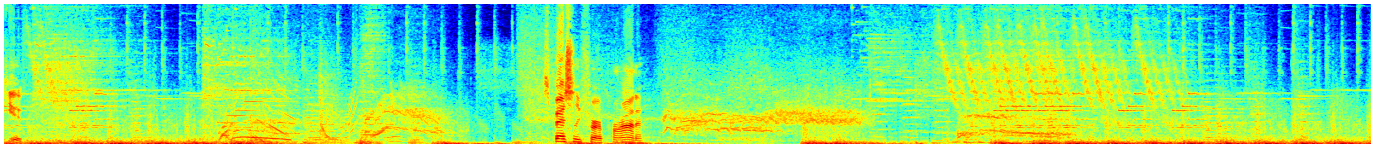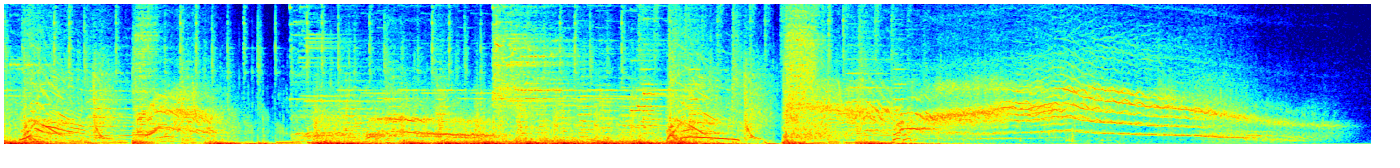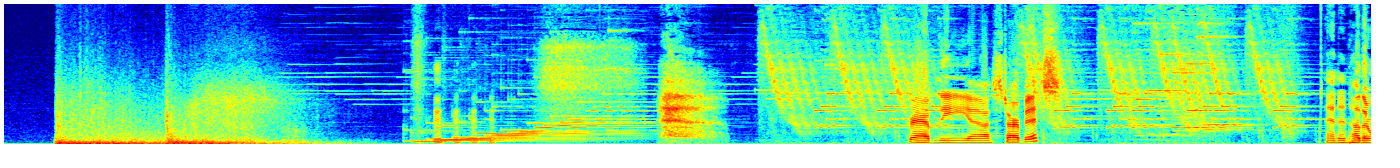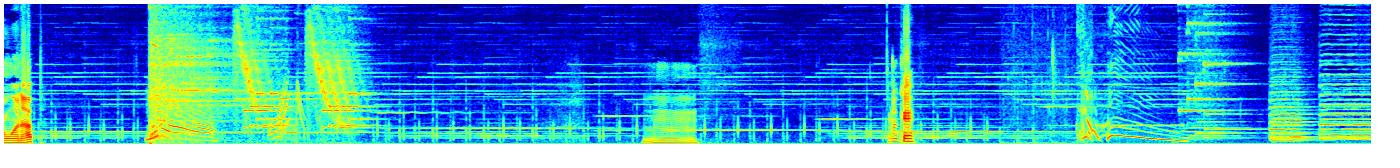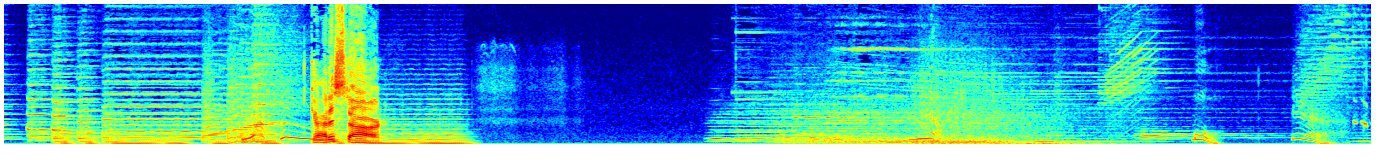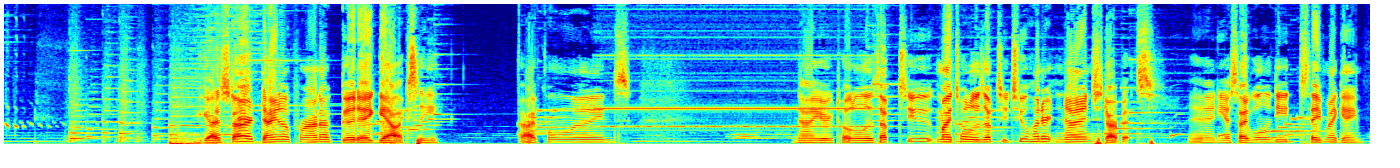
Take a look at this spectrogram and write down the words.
Cute. Especially for a piranha. Grab the uh, star bits. And another one up. Hmm. Okay. Got a star. You got a star. Dino Piranha, Good Egg Galaxy. Five points. Now your total is up to my total is up to 209 star bits. And yes, I will indeed save my game.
